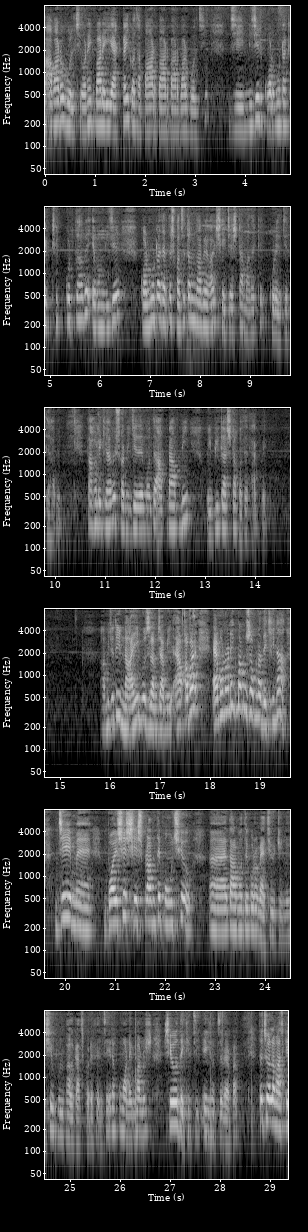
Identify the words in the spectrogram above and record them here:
আবারও বলছি, অনেকবার এই একটাই কথা বারবার বারবার বলছি যে নিজের কর্মটাকে ঠিক করতে হবে এবং নিজের কর্মটা যাতে সচেতনভাবে হয়, সেই চেষ্টা আমাদেরকে করে যেতে হবে। তাহলে কী হবে? সব নিজেদের মধ্যে আপনা আপনি ওই বিকাশটা হতে থাকবে। আমি যদি নাই বুঝলাম যে আমি আবার এমন অনেক মানুষ আমরা দেখি না যে বয়সের শেষ প্রান্তে পৌঁছেও তার মধ্যে কোনো ম্যাচুরিটি নেই, সে ভুলভাল কাজ করে ফেলছে। এরকম অনেক মানুষ, সেও দেখেছি, এই হচ্ছে ব্যাপার। তো চললাম আজকে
